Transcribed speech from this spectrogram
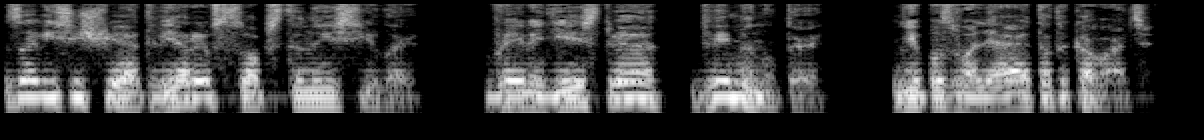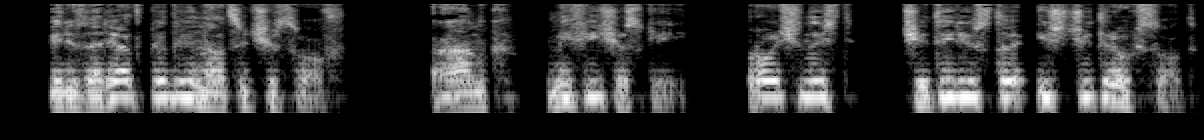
зависящая от веры в собственные силы. Время действия — две минуты. Не позволяет атаковать. Перезарядка 12 часов. Ранг — мифический. Прочность — 400 из 400.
